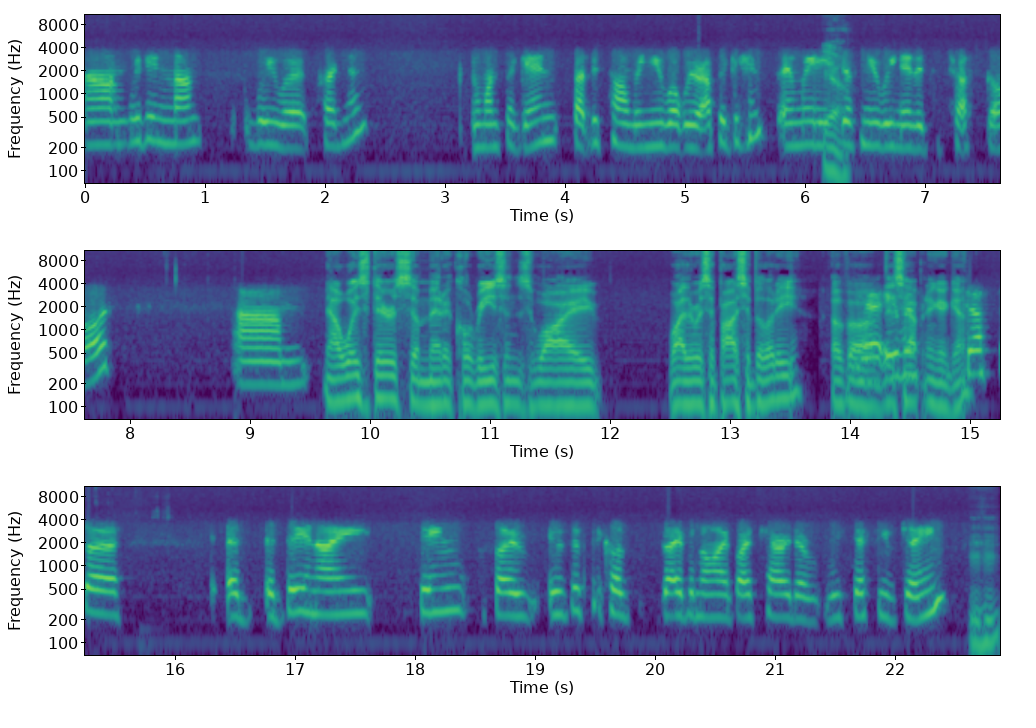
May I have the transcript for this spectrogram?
um, within months we were pregnant, and once again, but this time we knew what we were up against, and we Yeah. just knew we needed to trust God. Um, Now, was there some medical reasons why why there was a possibility of uh, Yeah, this happening again? Just a, a, a DNA thing. So it was just because Dave and I both carried a recessive gene. hmm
